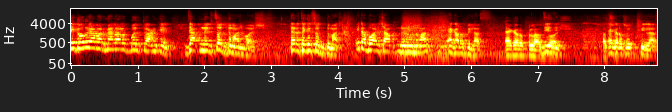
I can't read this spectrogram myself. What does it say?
এই গরু আবার মেলা লোক বলতো আঙ্কেল যে আপনার চোদ্দ মাস বয়স তেরো থেকে চোদ্দ মাস। এটা বয়স আপনার অনুমান এগারো প্লাস এগারো প্লাস বয়স। আচ্ছা। এগারো প্লাস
